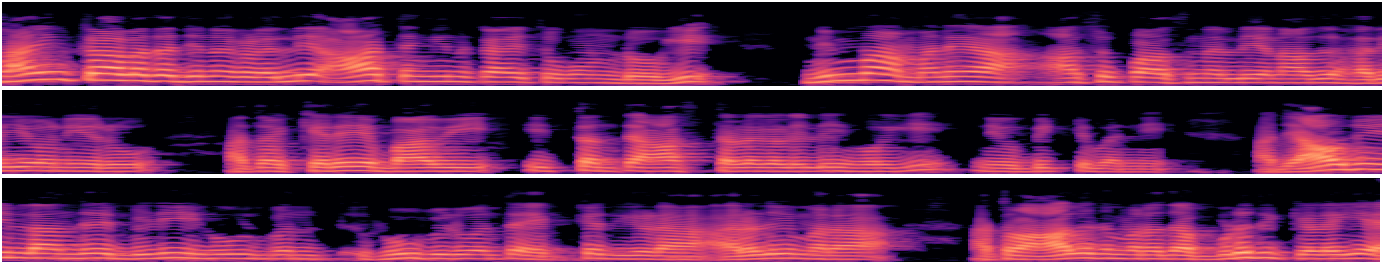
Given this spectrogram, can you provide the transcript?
ಸಾಯಂಕಾಲದ ದಿನಗಳಲ್ಲಿ ಆ ತೆಂಗಿನಕಾಯಿ ತಗೊಂಡೋಗಿ ನಿಮ್ಮ ಮನೆಯ ಆಸುಪಾಸಿನಲ್ಲಿ ಏನಾದರೂ ಹರಿಯೋ ನೀರು ಅಥವಾ ಕೆರೆ, ಬಾವಿ ಇತ್ತಂತೆ ಆ ಸ್ಥಳಗಳಲ್ಲಿ ಹೋಗಿ ನೀವು ಬಿಟ್ಟು ಬನ್ನಿ. ಅದ್ಯಾವುದೂ ಇಲ್ಲ ಅಂದರೆ ಬಿಳಿ ಹೂ ಬಂತ ಹೂ ಬಿಡುವಂಥ ಎಕ್ಕದ ಗಿಡ, ಅರಳಿ ಮರ ಅಥವಾ ಆಲದ ಮರದ ಬುಡದ ಕೆಳಗೆ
